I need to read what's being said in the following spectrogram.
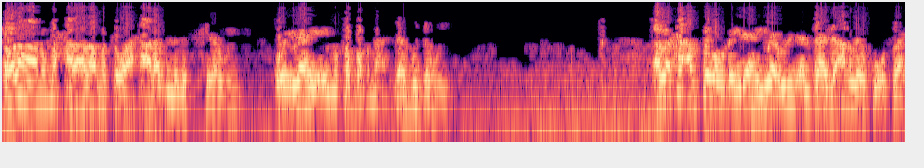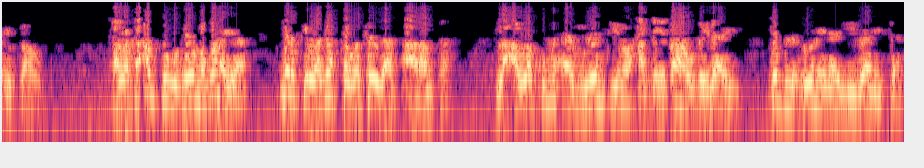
xoolahaanu ma xalaala mase waa xaaraam in laga fikiraa weye oo ilaahay aynu ka baqnaa laabudda weye alla ka cabsadow dha ilaahay yaa ulil albaabi caqliga ku u saaxiibka ahow alla ka cabsigu wuxuu noqonayaa markii laga tago shaygaas xaaraamta lacallakum waxaa mudantihiin oo xaqiiqaha w dha ilaahay tuflixuuna inaad liibaanaysaan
